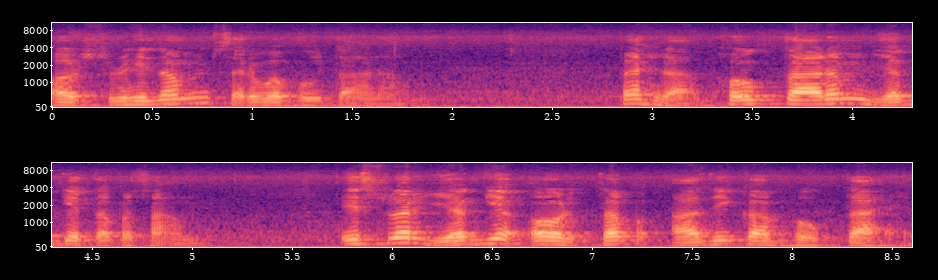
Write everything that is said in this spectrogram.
और सुहृदम सर्वभूतानाम पहला भोक्तारम यज्ञ तपसाम। ईश्वर यज्ञ और तप आदि का भोक्ता है।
